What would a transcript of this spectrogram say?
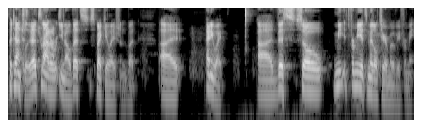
Potentially, that's not a you know that's speculation, but uh, anyway, uh, this so me for me it's middle tier movie for me.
